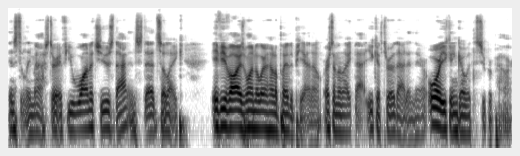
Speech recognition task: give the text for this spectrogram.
instantly master. If you want to choose that instead, so like if you've always wanted to learn how to play the piano or something like that, you could throw that in there, or you can go with the superpower.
